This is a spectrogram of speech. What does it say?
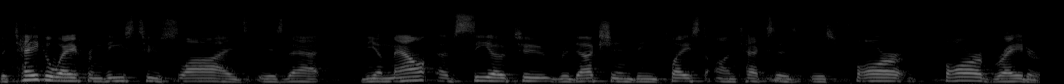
The takeaway from these two slides is that the amount of CO2 reduction being placed on Texas is far, far greater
